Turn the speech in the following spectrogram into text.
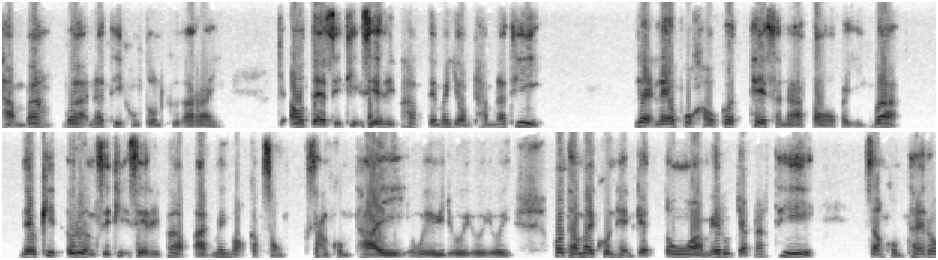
ถามบ้างว่าหน้าที่ของตนคืออะไร จะเอาแต่สิทธิเสรีภาพแต่ไม่ยอมทำหน้าที่ และแล้วพวกเขาก็เทศนาต่อไปอีกว่า แนวคิดเรื่องสิทธิเสรีภาพอาจไม่เหมาะกับสง สังคมไทยอุ้ยอุ้ยอุ้ยอุ้ยเพราะทำให้คนเห็นแก่ตัว ไม่รู้จักหน้าที่ สังคมไทยเรา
